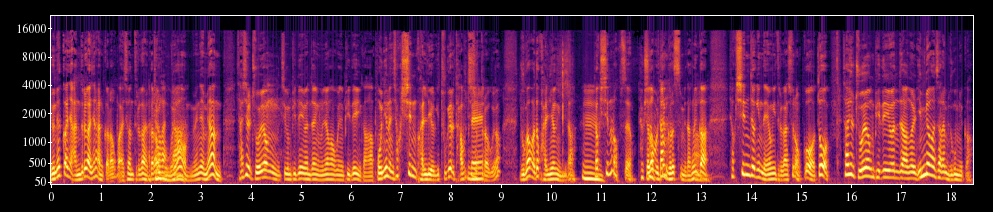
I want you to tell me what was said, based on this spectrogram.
윤핵관이 안 들어가지는 않을 거라고 봐요. 전 들어갈 아, 거라고 들어간다. 보고요. 왜냐면 사실 조영 지금 비대위원장이 운영하고 있는 비대위가 본인은 혁신 관리 이렇게 두 개를 다 붙이셨더라고요. 네. 누가 봐도 관리형입니다. 음. 혁신은 없어요. 혁신 제가 볼 땐 그렇습니다. 그러니까 아. 혁신적인 내용이 들어갈 수는 없고 또 사실 주호영 비대위원장을 임명한 사람이 누굽니까?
